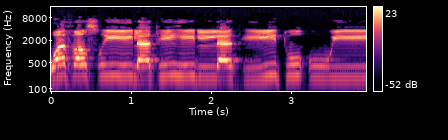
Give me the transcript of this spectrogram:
وَفَصِيلَتِهِ الَّتِي تُؤْوِيهِ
